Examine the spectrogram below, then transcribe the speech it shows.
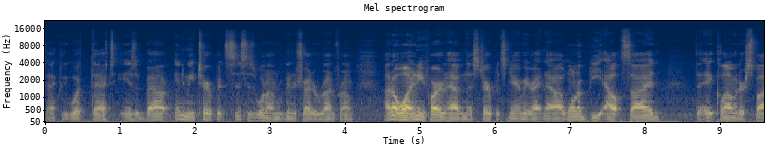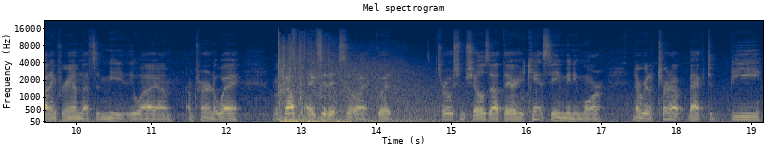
exactly what that is about. Enemy Tirpitz. This is what I'm going to try to run from. I don't want any part of having this Tirpitz near me right now. I want to be outside the 8 kilometer spotting for him. That's immediately why I'm, I'm turning away. I'm about to exit it, so I go ahead throw some shells out there. He can't see him anymore. Now we're going to turn up back to B.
